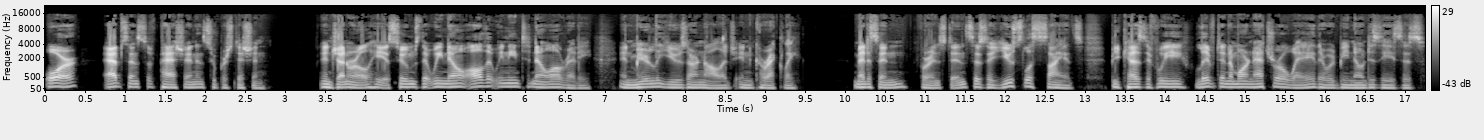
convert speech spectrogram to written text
or absence of passion and superstition. In general, he assumes that we know all that we need to know already and merely use our knowledge incorrectly. Medicine, for instance, is a useless science because if we lived in a more natural way, there would be no diseases.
